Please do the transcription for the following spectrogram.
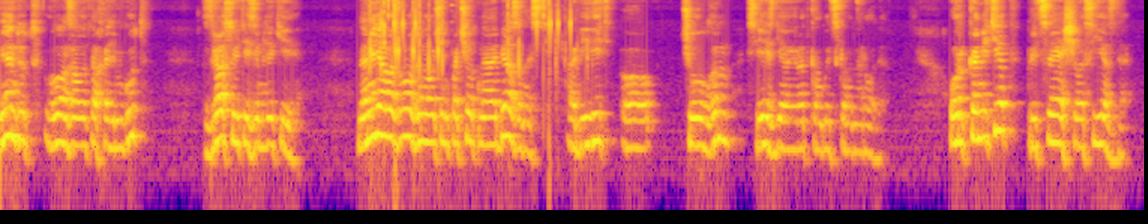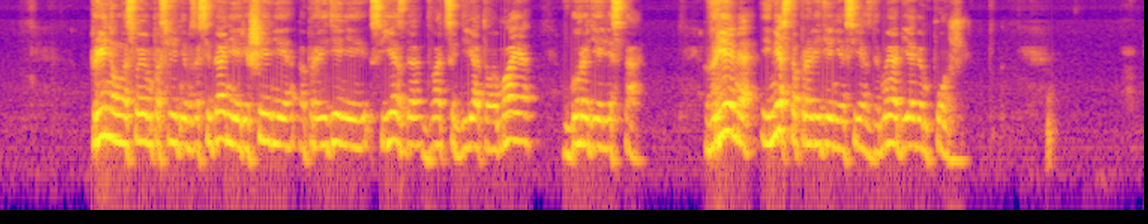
Мендут Улан Золота Халимгут. Здравствуйте, земляки! На меня возложена очень почетная обязанность объявить о Чулган съезде Айрат-Калмыцкого народа. Оргкомитет предстоящего съезда принял на своем последнем заседании решение о проведении съезда 29 мая в городе Элиста. Время и место проведения съезда мы объявим позже.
